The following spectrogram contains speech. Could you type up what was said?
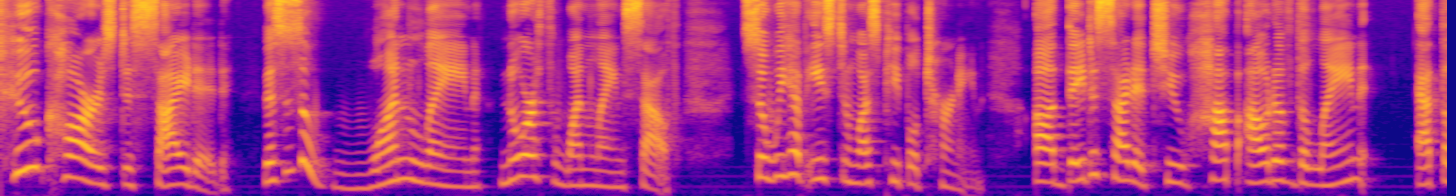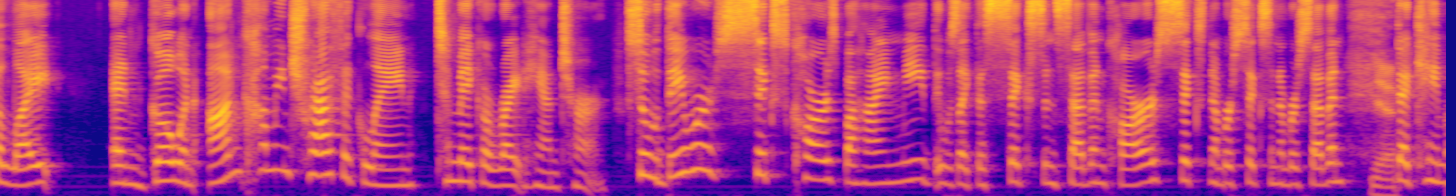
two cars decided this is a one lane north, one lane south. So we have east and west people turning. Uh, they decided to hop out of the lane at the light and go an oncoming traffic lane to make a right hand turn. So they were six cars behind me. It was like the six and seven cars, six, number six and number seven, Yeah. that came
